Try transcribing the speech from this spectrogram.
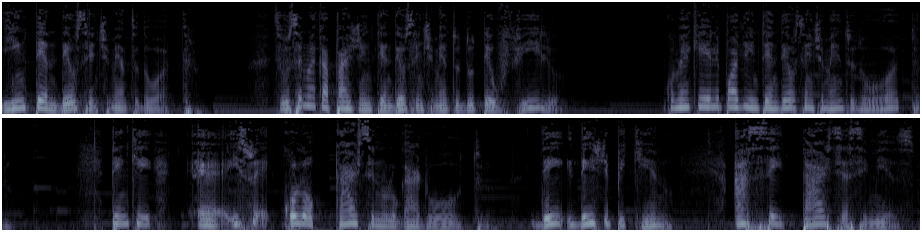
e entender o sentimento do outro. Se você não é capaz de entender o sentimento do teu filho, como é que ele pode entender o sentimento do outro? Tem que é, isso é colocar-se no lugar do outro, de, desde pequeno. Aceitar-se a si mesmo.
